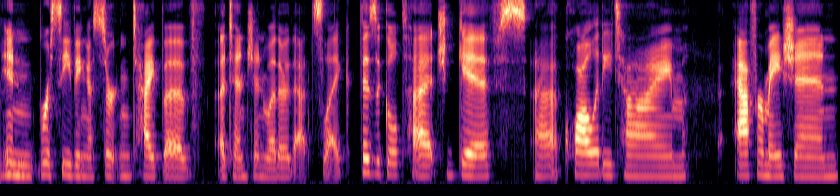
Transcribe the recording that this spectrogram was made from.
in receiving a certain type of attention, whether that's like physical touch, gifts, uh, quality time, affirmation.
